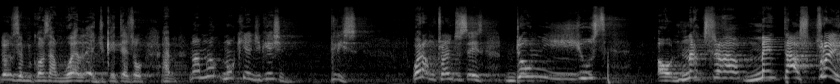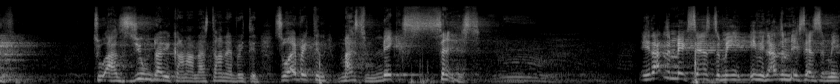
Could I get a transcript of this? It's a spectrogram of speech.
Don't say because I'm well educated. So, I'm, no, I'm not knocking education. Please. What I'm trying to say is don't use our natural mental strength to assume that you can understand everything. So everything must make sense. It doesn't make sense to me. If it doesn't make sense to me,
